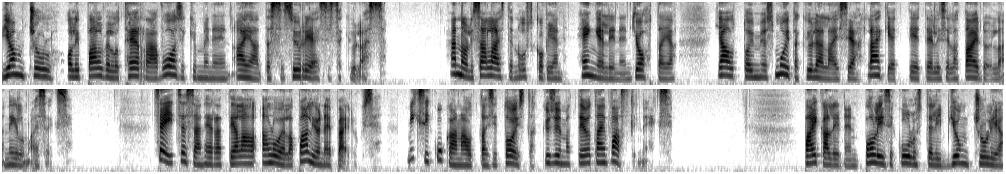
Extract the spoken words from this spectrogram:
Byung-chul oli palvellut Herraa vuosikymmeneen ajan tässä syrjäisessä kylässä. Hän oli salaisten uskovien hengellinen johtaja ja auttoi myös muita kyläläisiä lääketieteellisillä taidoillaan ilmaiseksi. Se itsessään herätti alueella paljon epäilyksiä. Miksi kukaan auttaisi toista kysymättä jotain vastineeksi? Paikallinen poliisi kuulusteli Byung-chulia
